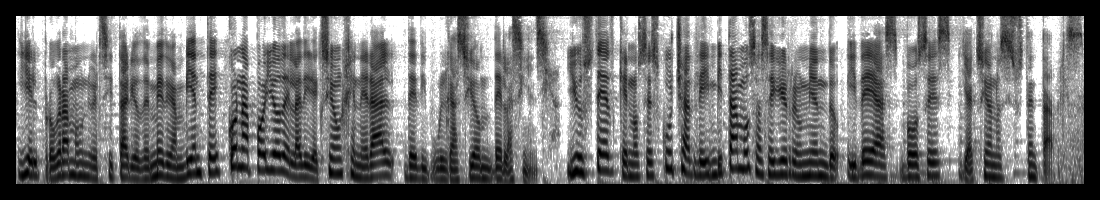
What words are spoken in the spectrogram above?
y el Programa Universitario de Medio Ambiente con apoyo de la Dirección General de Divulgación de la Ciencia. Y usted que nos escucha, le invitamos a seguir reuniendo ideas, voces y acciones sustentables.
